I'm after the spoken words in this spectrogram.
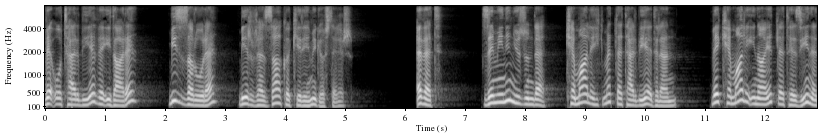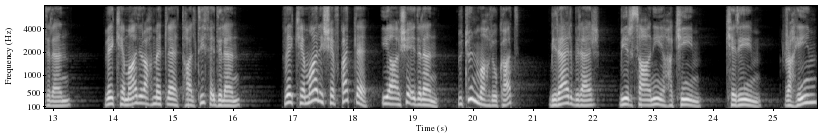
Ve o terbiye ve idare biz zarure bir rezzak-ı kerimi gösterir. Evet, zeminin yüzünde kemal-i hikmetle terbiye edilen ve kemal-i inayetle tezyin edilen ve kemal-i rahmetle taltif edilen ve kemal-i şefkatle iaşe edilen bütün mahlukat birer birer bir sani hakim, kerim, rahim,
